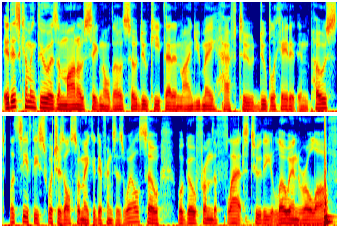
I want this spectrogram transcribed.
It is coming through as a mono signal though, so do keep that in mind. You may have to duplicate it in post. Let's see if these switches also make a difference as well. So we'll go from the flat to the low end roll off.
